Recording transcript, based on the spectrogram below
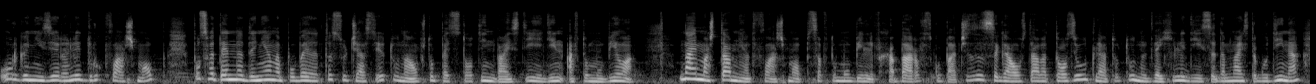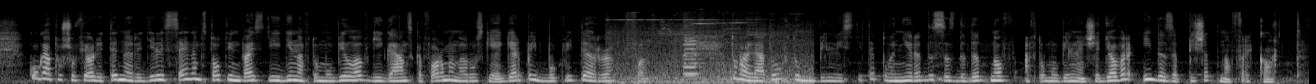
организирали друг флашмоб, посветен на Деня на победата с участието на общо 521 автомобила. Най-мащабният флашмоб с автомобили в Хабаровск обаче за сега остава този от лятото на 2017 година, когато шофьорите наредили 721 автомобила в гигантска форма на руския герб и буквите РФ. Това лято автомобилистите планират да създадат нов автомобилен шедьовър и да запишат нов рекорд.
